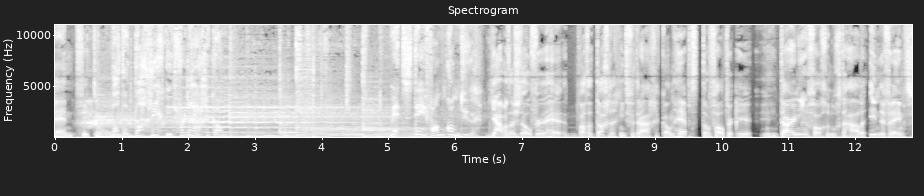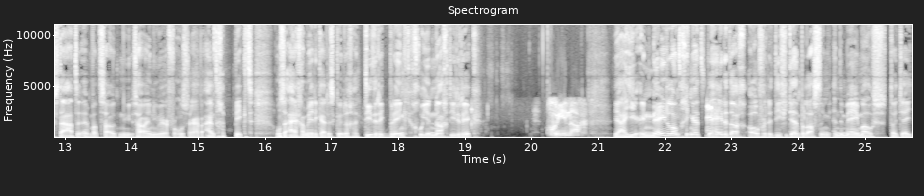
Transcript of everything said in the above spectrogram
En Victor... Wat het daglicht niet verdragen kan. Met Stefan Komduur. Ja, want als je het over wat het daglicht niet verdragen kan hebt... dan valt er daar in ieder geval genoeg te halen in de Verenigde Staten. En wat zou, het nu, zou hij nu weer voor ons er hebben uitgepikt? Onze eigen Amerika-deskundige Diederik Brink. Goeienacht, Diederik. Goeienacht. Ja, hier in Nederland ging het de hele dag over de dividendbelasting en de memo's. Dat deed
